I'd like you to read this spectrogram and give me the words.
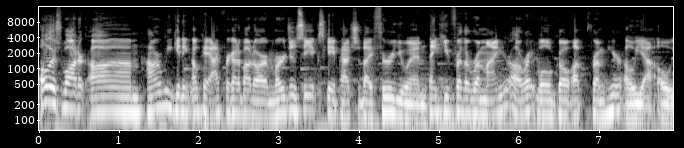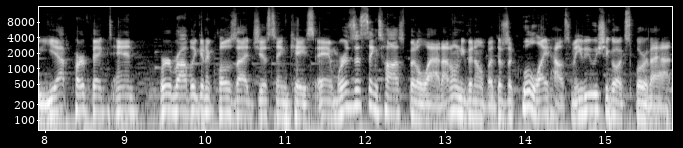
Oh, there's water. Um, how are we getting? Okay, I forgot about our emergency escape hatch that I threw you in. Thank you for the reminder. All right, we'll go up from here. Oh, yeah. Oh, yeah. Perfect. And we're probably going to close that just in case. And where's this thing's hospital at? I don't even know, but there's a cool lighthouse. Maybe we should go explore that.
